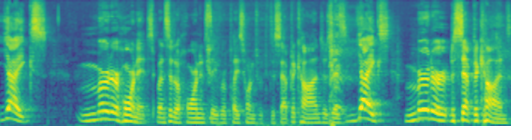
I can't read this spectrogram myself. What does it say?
"Yikes." Murder hornets, but instead of hornets, they replace hornets with Decepticons. So it says, "Yikes! Murder Decepticons."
